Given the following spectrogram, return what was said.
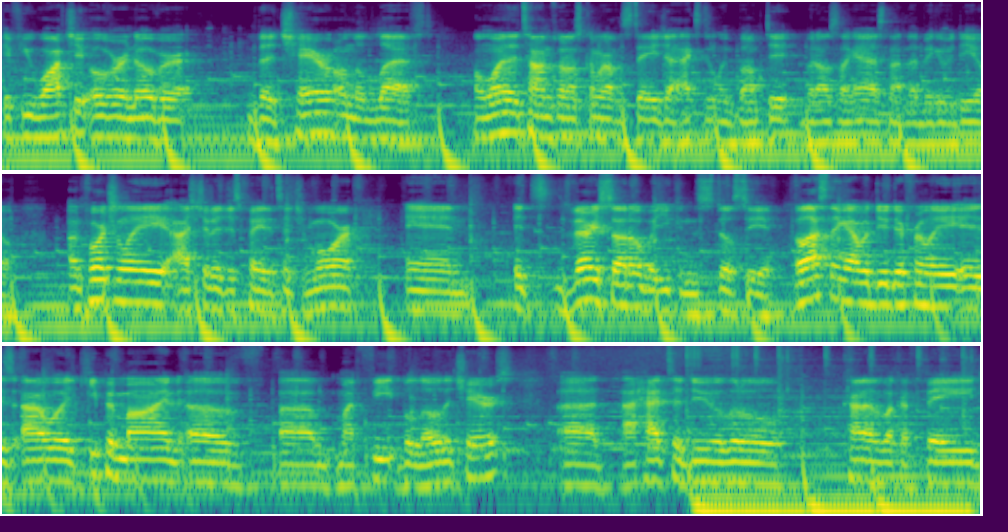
if you watch it over and over, the chair on the left on one of the times when I was coming off the stage, I accidentally bumped it, but I was like, ah, it's not that big of a deal. Unfortunately, I should have just paid attention more, and it's very subtle, but you can still see it. The last thing I would do differently is I would keep in mind of uh, my feet below the chairs. Uh, I had to do a little, kind of like a fade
